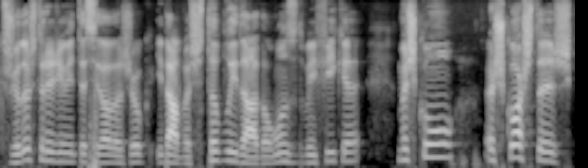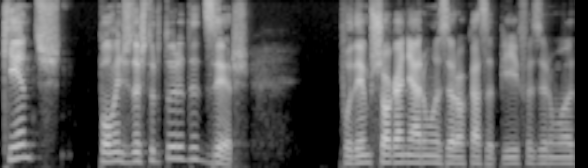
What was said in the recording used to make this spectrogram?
Os jogadores trariam intensidade ao jogo e dava estabilidade ao 11 do Benfica, mas com as costas quentes, pelo menos da estrutura, de dizeres podemos só ganhar 1 a 0 ao Casa Pia e fazer uma,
